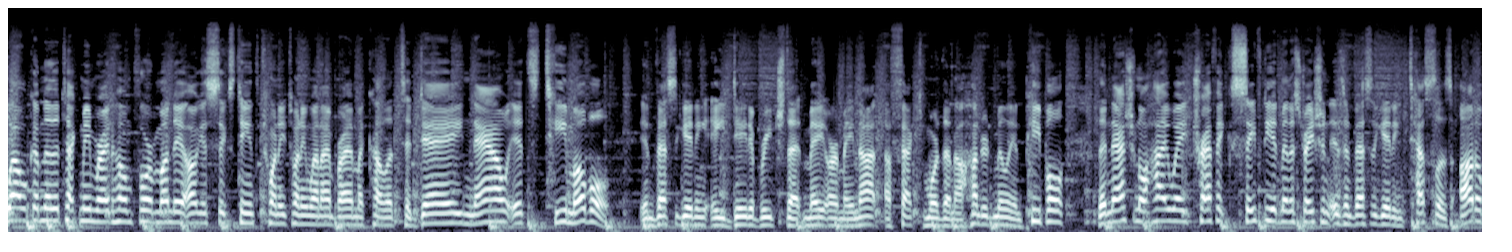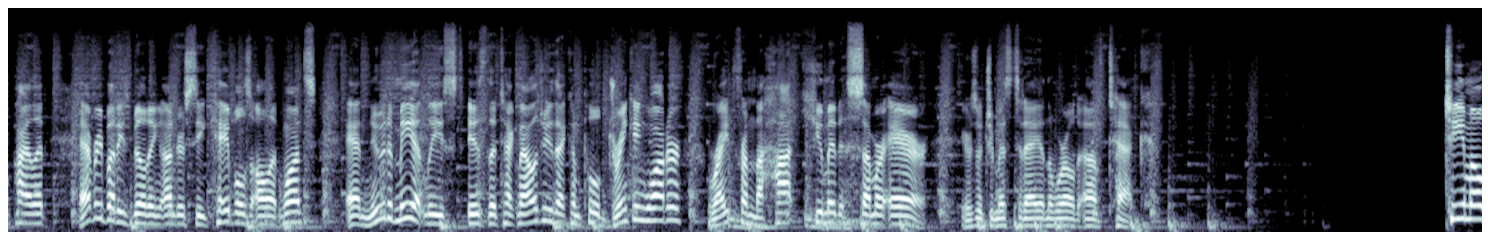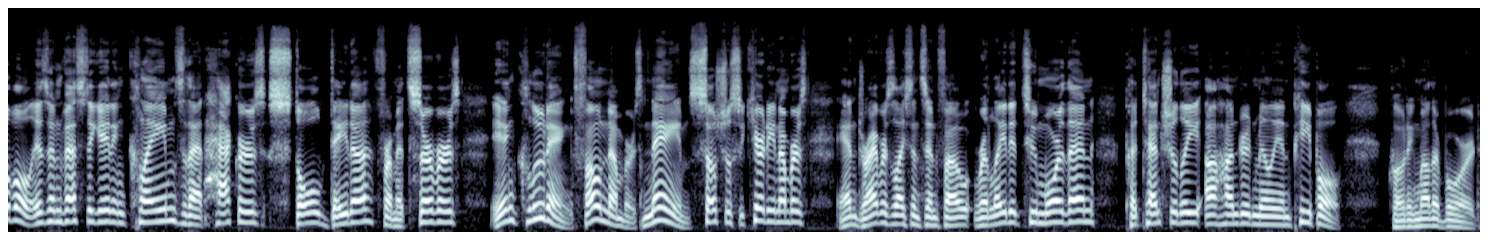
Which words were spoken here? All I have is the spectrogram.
Welcome to the Techmeme Ride Home for Monday, August 16th, 2021. I'm Brian McCullough. Today, now it's T Mobile investigating a data breach that may or may not affect more than 100 million people. The National Highway Traffic Safety Administration is investigating Tesla's autopilot. Everybody's building undersea cables all at once. And new to me, at least, is the technology that can pull drinking water right from the hot, humid summer air. Here's what you missed today in the world of tech. T Mobile is investigating claims that hackers stole data from its servers, including phone numbers, names, social security numbers, and driver's license info related to more than potentially 100 million people. Quoting Motherboard.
